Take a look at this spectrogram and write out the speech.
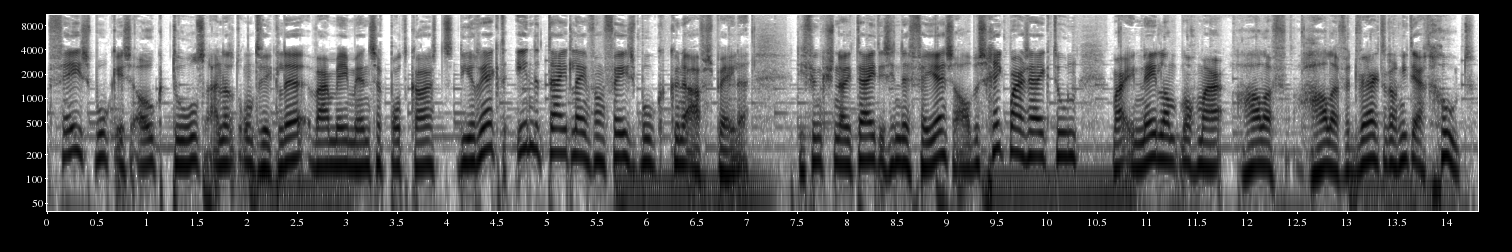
Facebook is ook tools aan het ontwikkelen waarmee mensen podcasts direct in de tijdlijn van Facebook kunnen afspelen. Die functionaliteit is in de VS al beschikbaar, zei ik toen, maar in Nederland nog maar half-half. Het werkte nog niet echt goed.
